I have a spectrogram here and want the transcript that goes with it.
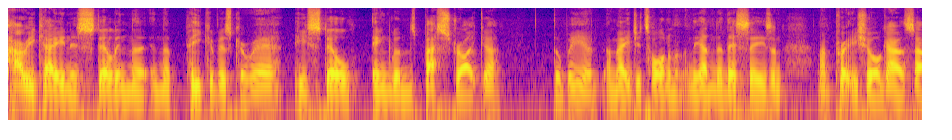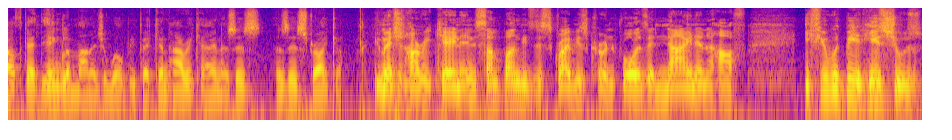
Harry Kane is still in the, in the peak of his career. He's still England's best striker, there'll be a, a, major tournament at the end of this season, and I'm pretty sure Gareth Southgate, the England manager, will be picking Harry Kane as his as his striker. You mentioned Harry Kane, and some pundits describe his current role as a nine and a half. If you would be in his shoes,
